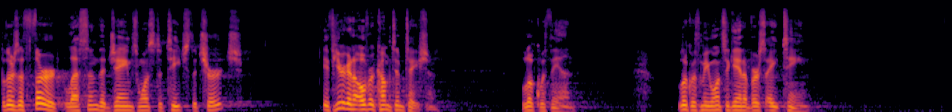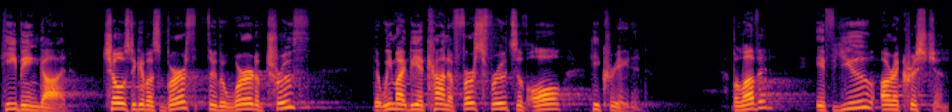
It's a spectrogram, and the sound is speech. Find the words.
But there's a third lesson that James wants to teach the church. If you're going to overcome temptation, look within. Look with me once again at verse 18. He, being God, chose to give us birth through the word of truth that we might be a kind of first fruits of all He created. Beloved, if you are a Christian,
